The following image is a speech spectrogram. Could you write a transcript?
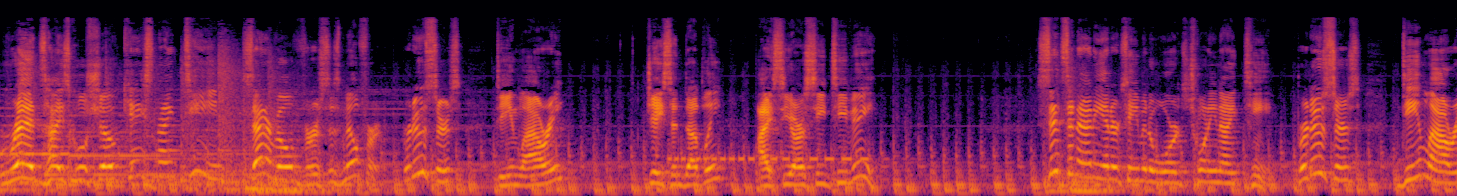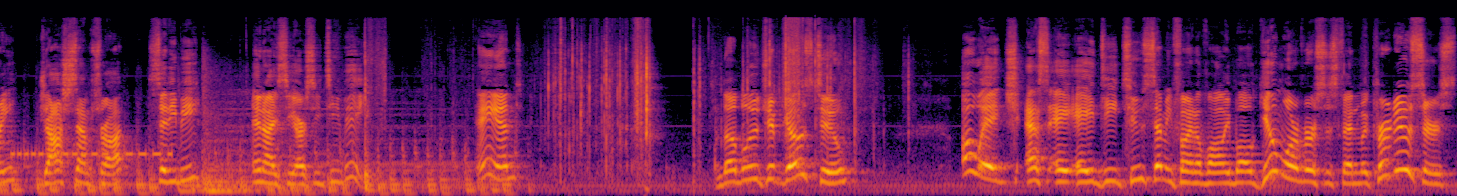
Reds High School Showcase 19, Centerville versus Milford, producers Dean Lowry, Jason Dudley, ICRC TV. Cincinnati Entertainment Awards 2019, producers Dean Lowry, Josh Semstrot, City Beat, and ICRC TV. And the blue chip goes to OHSAA D2 semifinal volleyball, Gilmour versus Fenwick. Producers,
